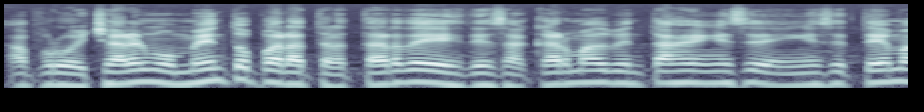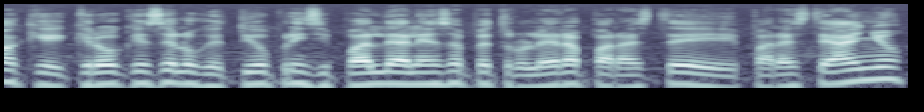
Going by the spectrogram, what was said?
aprovechar el momento para tratar de, de sacar más ventaja en ese, en ese tema, que creo que es el objetivo principal de Alianza Petrolera para este, para este año.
